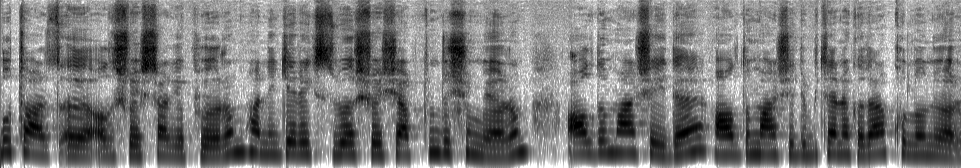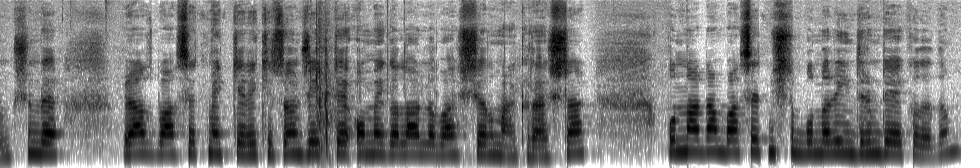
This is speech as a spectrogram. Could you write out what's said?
Bu tarz e, alışverişler yapıyorum. Hani gereksiz bir alışveriş yaptım düşünmüyorum. Aldığım her şeyi de aldığım her şeyi de bitene kadar kullanıyorum. Şimdi biraz bahsetmek gerekirse öncelikle omegalarla başlayalım arkadaşlar. Bunlardan bahsetmiştim. Bunları indirimde yakaladım.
